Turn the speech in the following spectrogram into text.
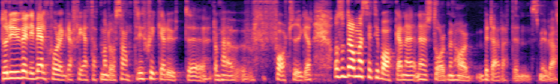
Då är det ju väldigt väl koreograferat att man då samtidigt skickar ut eh, de här fartygen. Och så drar man sig tillbaka när, när stormen har bedarrat en smula.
